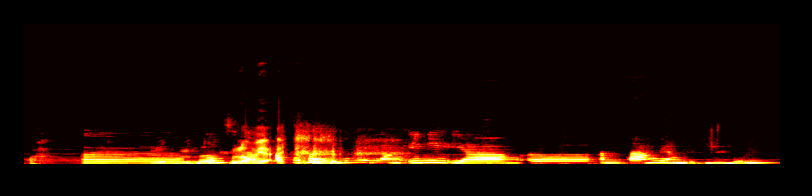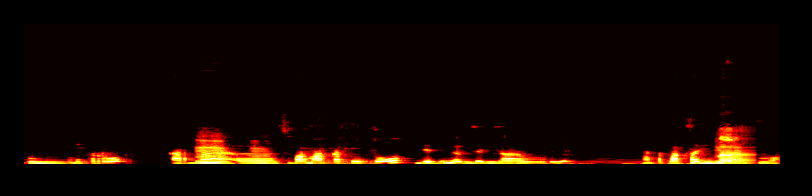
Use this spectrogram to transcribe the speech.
Wah, uh, belum belum belum, belum ya? Aku tahu yang ini yang uh, kentang yang ditimbun dikeruk karena hmm, uh, supermarket tutup jadi nggak bisa disaluri nah terpaksa dibuang nah, semua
